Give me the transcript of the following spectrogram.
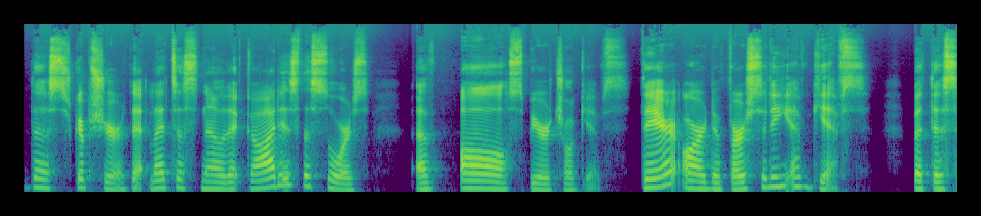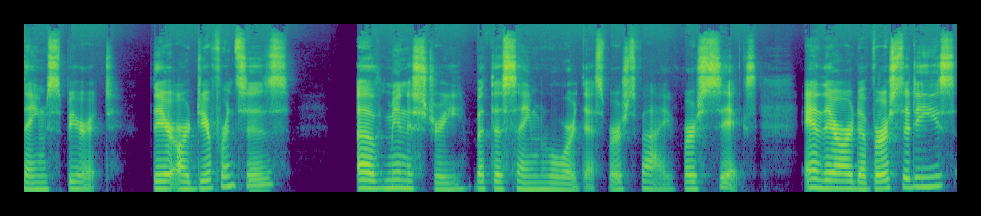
the scripture that lets us know that God is the source of all spiritual gifts. There are diversity of gifts, but the same Spirit. There are differences of ministry, but the same Lord. That's verse 5. Verse 6. And there are diversities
